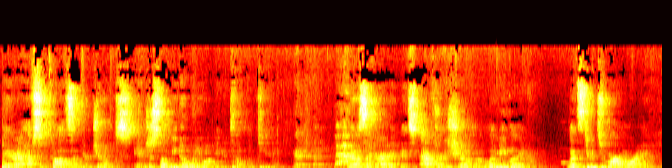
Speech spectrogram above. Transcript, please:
Bander, I have some thoughts on your jokes, and just let me know when you want me to tell them to you. And I was like, all right, it's after the show though. Let me like, let's do it tomorrow morning,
